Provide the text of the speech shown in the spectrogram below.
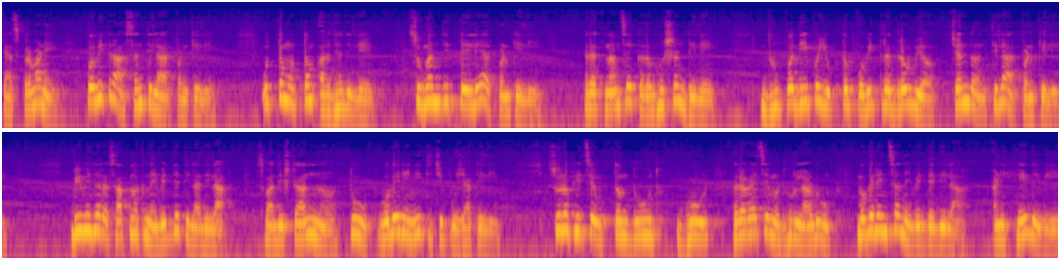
त्याचप्रमाणे पवित्र आसन तिला अर्पण केले. उत्तम उत्तम अर्ध्य दिले. सुगंधित तेले अर्पण केली. रत्नांचे करभूषण दिले. धूपदीपयुक्त पवित्र द्रव्य चंदन तिला अर्पण केले. विविध रसात्मक नैवेद्य तिला दिला. स्वादिष्ट अन्न तूप वगैरेनी तिची पूजा केली. सुरभीचे उत्तम दूध गूळ रव्याचे मधुर लाडू वगैरेंचा नैवेद्य दिला. आणि हे देवी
